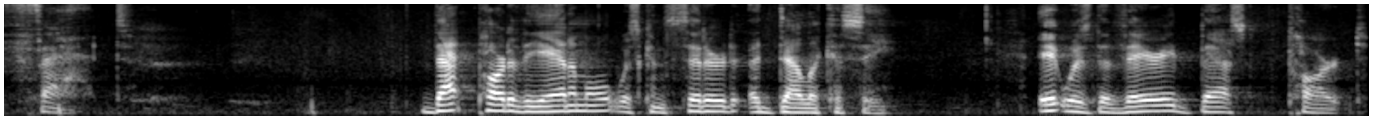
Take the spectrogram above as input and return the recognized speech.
fat. That part of the animal was considered a delicacy. It was the very best part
